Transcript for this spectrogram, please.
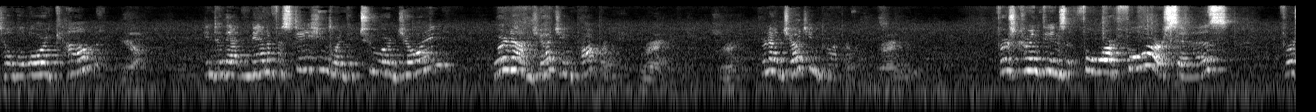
till the Lord come Yeah. into that manifestation where the two are joined, we're not judging properly. Right. Right. We're not judging properly. Right. 1 Corinthians 4 4 says, 1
